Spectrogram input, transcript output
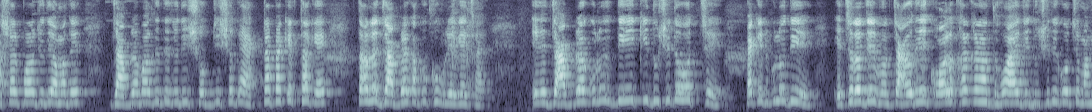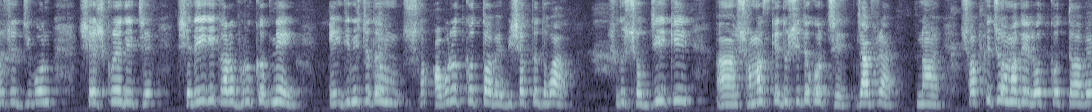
আসার পর যদি আমাদের জাবরা বালতিতে যদি সবজির সাথে একটা প্যাকেট থাকে, তাহলে জাবরা কাকু খুব রেগে যায়। এই যে জাবরাগুলো দিয়ে কি দূষিত হচ্ছে? প্যাকেটগুলো দিয়ে? এছাড়া যে চারিদিকে কলকারখানা ধোয়ায় যে দূষিত করছে মানুষের জীবন শেষ করে দিচ্ছে, সেদিকে কি কারও ভ্রুক্ষেপ নেই? এই জিনিসটা তো অবরোধ করতে হবে, বিষাক্ত ধোয়া। শুধু সবজি কি সমাজকে দূষিত করছে? জাফরা নয় সব কিছু আমাদের রোধ করতে হবে।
